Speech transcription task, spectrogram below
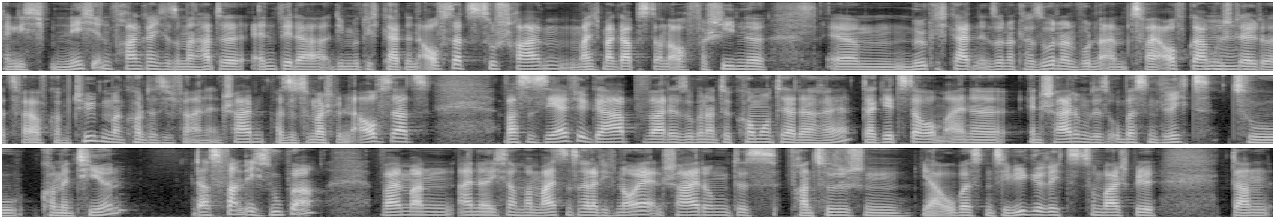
eigentlich nicht in Frankreich. Also man hatte entweder die Möglichkeit, einen Aufsatz zu schreiben. Manchmal gab es dann auch verschiedene ähm, Möglichkeiten in so einer Klausur. Dann wurden einem zwei Aufgaben mhm. gestellt oder zwei Aufgabentypen. Man konnte sich für eine entscheiden. Also zum Beispiel ein Aufsatz. Was es sehr viel gab, war der sogenannte Commentaire d'arrêt. Da geht es darum, eine Entscheidung des obersten Gerichts zu kommentieren. Das fand ich super, weil man eine, ich sag mal, meistens relativ neue Entscheidung des französischen, ja, obersten Zivilgerichts zum Beispiel dann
